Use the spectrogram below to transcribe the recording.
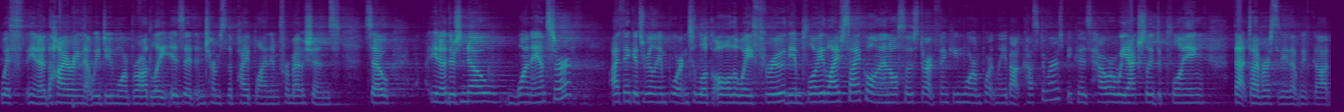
with you know the hiring that we do more broadly? Is it in terms of the pipeline and promotions? So you know there's no one answer I think it's really important to look all the way through the employee life cycle and then also start thinking more importantly about customers because how are we actually deploying that diversity that we've got?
